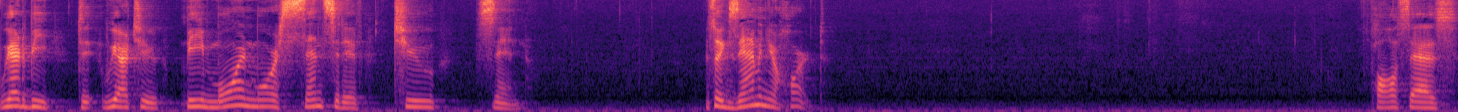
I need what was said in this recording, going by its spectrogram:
We are to be to, we are to be more and more sensitive to sin. And so examine your heart. Paul says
